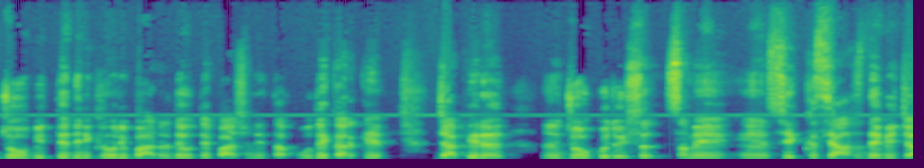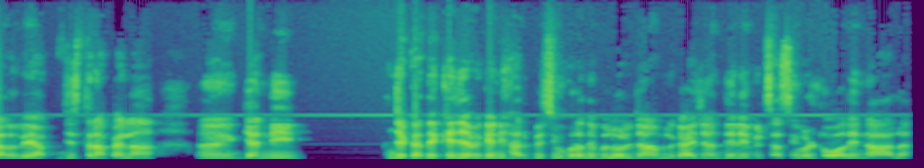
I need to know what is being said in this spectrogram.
ਜੋ ਬੀਤੇ ਦਿਨ ਖਨੌਰੀ ਬਾਰਡਰ ਦੇ ਉੱਤੇ ਭਾਸ਼ਣ ਦਿੱਤਾ ਉਹਦੇ ਕਰਕੇ, ਜਾਂ ਫਿਰ ਜੋ ਕੁਝ ਇਸ ਸਮੇਂ, ਅਹ, ਸਿੱਖ ਸਿਆਸਤ ਦੇ ਵਿੱਚ ਚੱਲ ਰਿਹਾ। ਜਿਸ ਤਰ੍ਹਾਂ ਪਹਿਲਾਂ, ਅਹ, ਗਿਆਨੀ, ਜੇਕਰ ਦੇਖਿਆ ਜਾਵੇ, ਗਿਆਨੀ ਹਰਪ੍ਰੀਤ ਸਿੰਘ ਹੋਰਾਂ ਦੇ ਵੱਲੋਂ ਇਲਜ਼ਾਮ ਲਗਾਏ ਜਾਂਦੇ ਨੇ, ਵਿਰਸਾ ਸਿੰਘ ਵਲਟੋਆ ਦੇ ਨਾਲ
